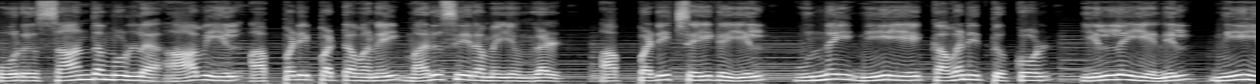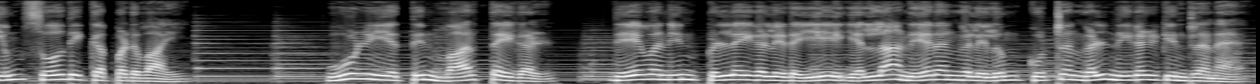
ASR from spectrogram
ஒரு சாந்தமுள்ள ஆவியில் அப்படிப்பட்டவனை மறுசீரமையுங்கள். அப்படி செய்கையில் உன்னை நீயே கவனித்துக்கொள் இல்லையெனில் நீயும் சோதிக்கப்படுவாய். ஊழியத்தின் வார்த்தைகள். தேவனின் பிள்ளைகளிடையே எல்லா நேரங்களிலும் குற்றங்கள் நிகழ்கின்றன.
